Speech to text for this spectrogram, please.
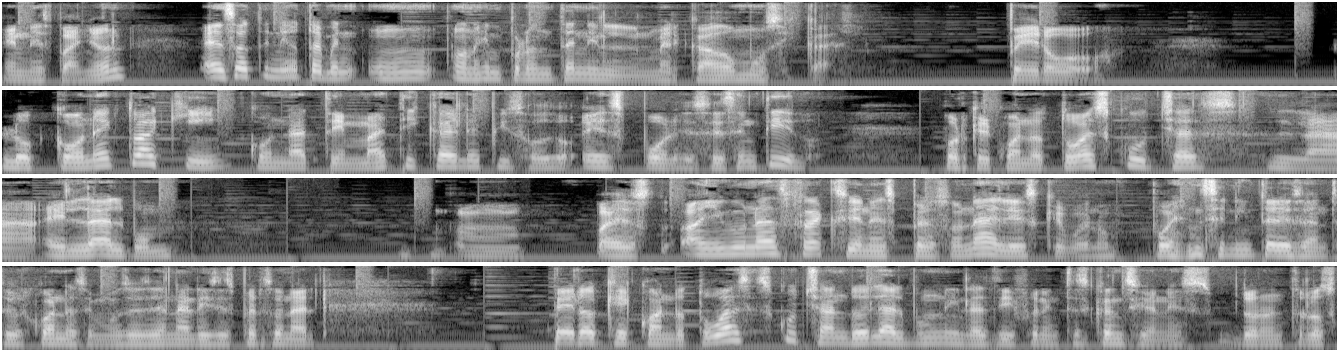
en español eso ha tenido también una impronta en el mercado musical. Pero lo conecto aquí con la temática del episodio es por ese sentido porque cuando tú escuchas el álbum Mm, pues hay unas fracciones personales que bueno pueden ser interesantes cuando hacemos ese análisis personal pero que cuando tú vas escuchando el álbum y las diferentes canciones durante los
